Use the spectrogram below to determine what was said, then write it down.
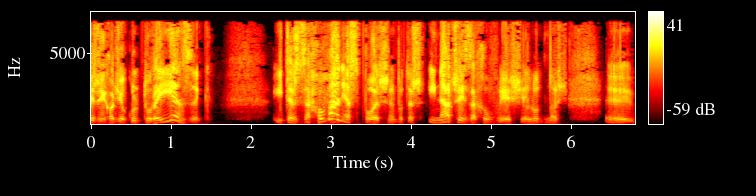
jeżeli chodzi o kulturę i język i też zachowania społeczne, bo też inaczej zachowuje się ludność y,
